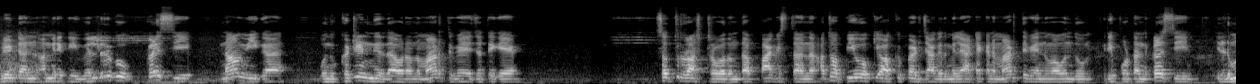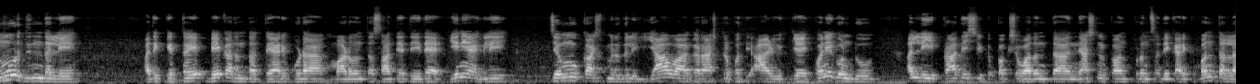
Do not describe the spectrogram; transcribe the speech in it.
ಬ್ರಿಟನ್, ಅಮೆರಿಕ ಇವೆಲ್ಲರಿಗೂ ಕಳಿಸಿ ನಾವೀಗ ಒಂದು ಕಠಿಣ ನಿರ್ಧಾರವನ್ನು ಮಾಡ್ತೇವೆ. ಜೊತೆಗೆ ಶತ್ರು ರಾಷ್ಟ್ರವಾದಂಥ ಪಾಕಿಸ್ತಾನ ಅಥವಾ ಪಿ ಒ ಕೆ ಆಕ್ಯುಪೈಡ್ ಜಾಗದ ಮೇಲೆ ಅಟ್ಯಾಕನ್ನು ಮಾಡ್ತೇವೆ ಎನ್ನುವ ಒಂದು ರಿಪೋರ್ಟನ್ನು ಕಳಿಸಿ, ಎರಡು ಮೂರು ದಿನದಲ್ಲಿ ಅದಕ್ಕೆ ತಯ ಬೇಕಾದಂಥ ತಯಾರಿ ಕೂಡ ಮಾಡುವಂಥ ಸಾಧ್ಯತೆ ಇದೆ. ಏನೇ ಆಗಲಿ, ಜಮ್ಮು ಕಾಶ್ಮೀರದಲ್ಲಿ ಯಾವಾಗ ರಾಷ್ಟ್ರಪತಿ ಆಳ್ವಿಕೆ ಕೊನೆಗೊಂಡು ಅಲ್ಲಿ ಪ್ರಾದೇಶಿಕ ಪಕ್ಷವಾದಂಥ ನ್ಯಾಷನಲ್ ಕಾನ್ಫರೆನ್ಸ್ ಅಧಿಕಾರಕ್ಕೆ ಬಂತಲ್ಲ,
